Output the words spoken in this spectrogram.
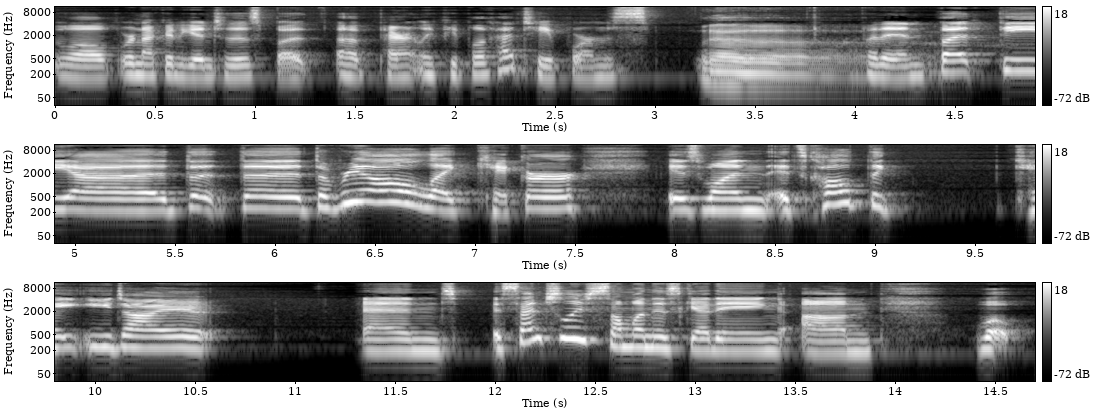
well. We're not gonna get into this, but apparently people have had tapeworms Uh, put in. But the uh, the the the real like kicker is one. It's called the KE diet, and essentially someone is getting um, what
